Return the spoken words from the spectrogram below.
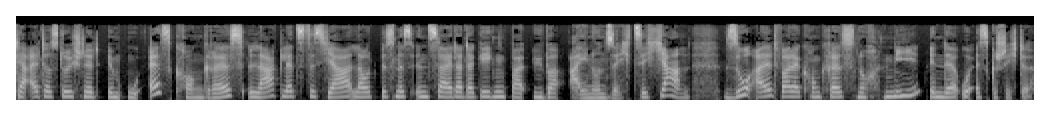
Der Altersdurchschnitt im US-Kongress lag letztes Jahr laut Business Insider dagegen bei über 61 Jahren. So alt war der Kongress noch nie in der US-Geschichte.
